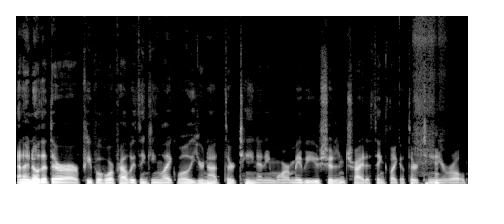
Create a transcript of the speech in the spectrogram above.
And I know that there are people who are probably thinking, like, well, you're not 13 anymore. Maybe you shouldn't try to think like a 13 year old.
